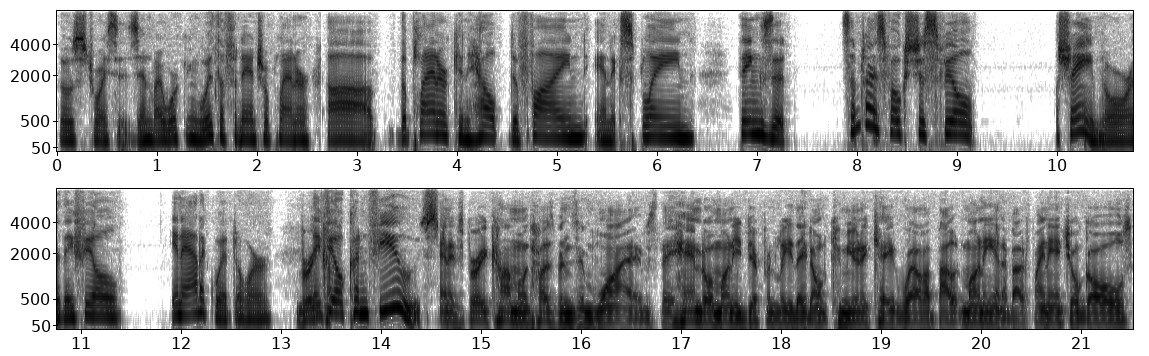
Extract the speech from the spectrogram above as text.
those choices. And by working with a financial planner, uh, the planner can help define and explain things that sometimes folks just feel ashamed or they feel inadequate or very they com- feel confused. And it's very common with husbands and wives. They handle money differently. They don't communicate well about money and about financial goals.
